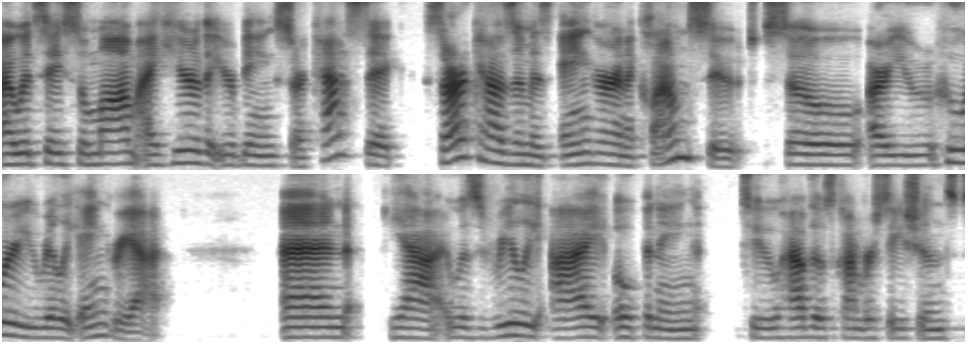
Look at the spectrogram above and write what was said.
I would say, So, mom, I hear that you're being sarcastic. Sarcasm is anger in a clown suit. So, are you, who are you really angry at? And yeah, it was really eye opening to have those conversations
